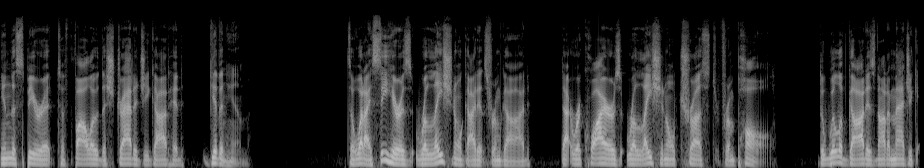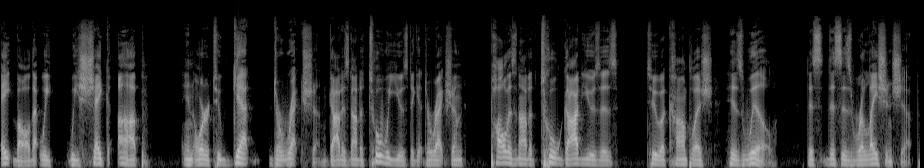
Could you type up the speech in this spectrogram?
in the spirit to follow the strategy God had given him. So, what I see here is relational guidance from God that requires relational trust from Paul. The will of God is not a magic eight ball that we, we shake up in order to get direction. God is not a tool we use to get direction. Paul is not a tool God uses to accomplish his will. This, this is relationship.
